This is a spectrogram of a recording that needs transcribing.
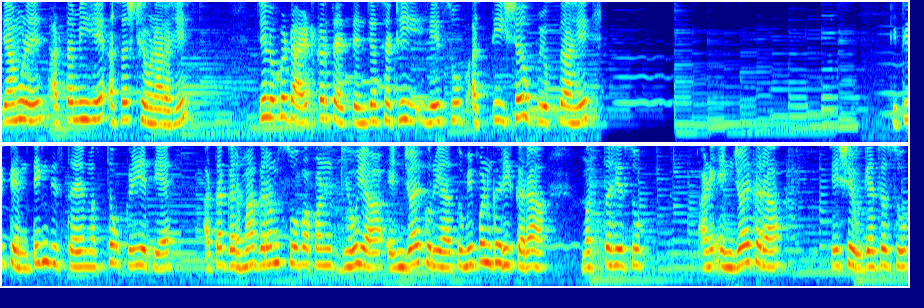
त्यामुळे आत्ता मी हे असंच ठेवणार आहे. जे लोक डाएट करत आहेत त्यांच्यासाठी हे सूप अतिशय उपयुक्त आहे. किती टेम्पटिंग दिसतंय मस्त उकळी येते आहे आता गरमागरम सूप आपण घेऊया एन्जॉय करूया. तुम्ही पण घरी करा मस्त हे सूप. आणि एन्जॉय करा हे शेवग्याचं सूप.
